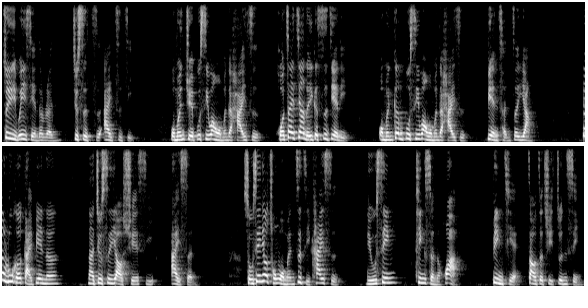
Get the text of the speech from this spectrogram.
最危险的人就是只爱自己。我们绝不希望我们的孩子活在这样的一个世界里，我们更不希望我们的孩子变成这样。要如何改变呢？那就是要学习爱神。首先要从我们自己开始，留心听神的话，并且照着去遵行。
